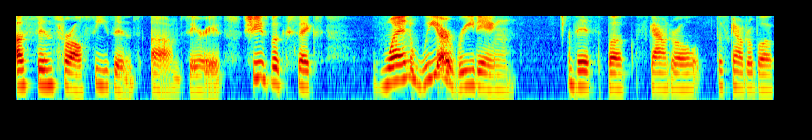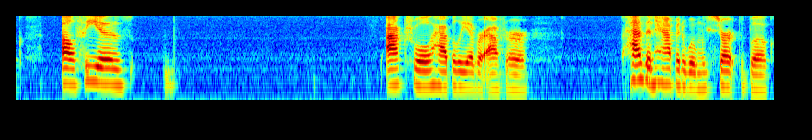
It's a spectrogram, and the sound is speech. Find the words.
A Sins for All Seasons um series. She's book six when we are reading this book, Scoundrel, the Scoundrel book, Althea's actual happily ever after hasn't happened when we start the book,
